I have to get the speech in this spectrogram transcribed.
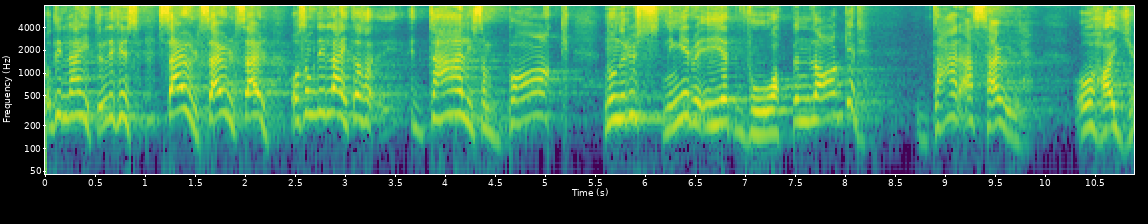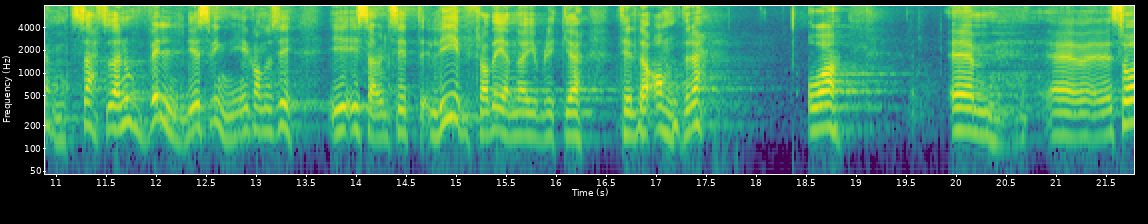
Og de leiter, og de finnes Saul, Saul, Saul. Og så må de leite. Der, liksom, bak noen rustninger i et våpenlager, der er Saul. Og har gjemt seg. Så det er noen veldige svingninger kan du si, i, i Saul sitt liv fra det ene øyeblikket til det andre. Og eh, eh, Så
